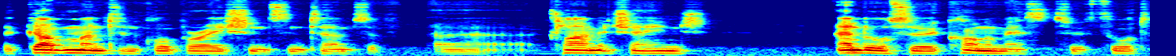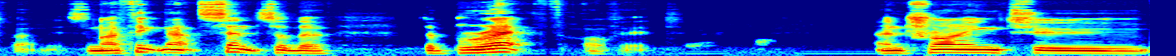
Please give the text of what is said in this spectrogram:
the government and corporations in terms of uh, climate change, and also economists who have thought about this. And I think that sense of the, the breadth of it and trying to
